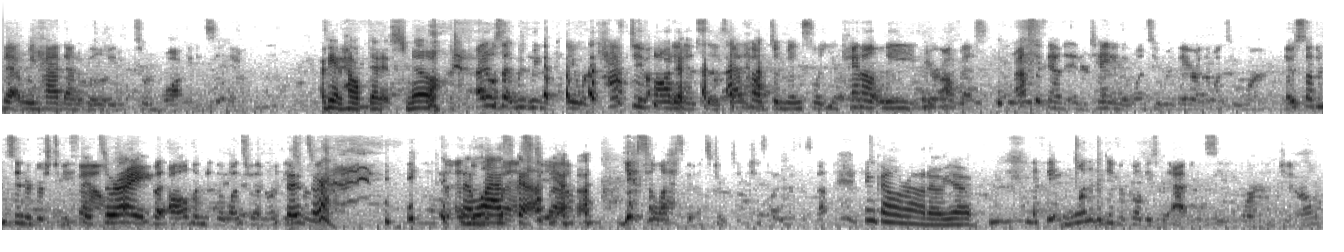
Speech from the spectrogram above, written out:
that we had that ability to sort of walk in and sit down. I think it helped that it snowed. I was like, we, we, captive audiences. That helped immensely. You cannot leave your office. I also found it entertaining the ones who were there and the ones who weren't. No Southern senators to be found, That's right. but all the, the ones from the Northeast That's right. And the Alaska, Midwest, yeah. Yes, Alaska. That's true too. She's like, this is nothing. In Colorado, yeah. I think one of the difficulties with advocacy work in general,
